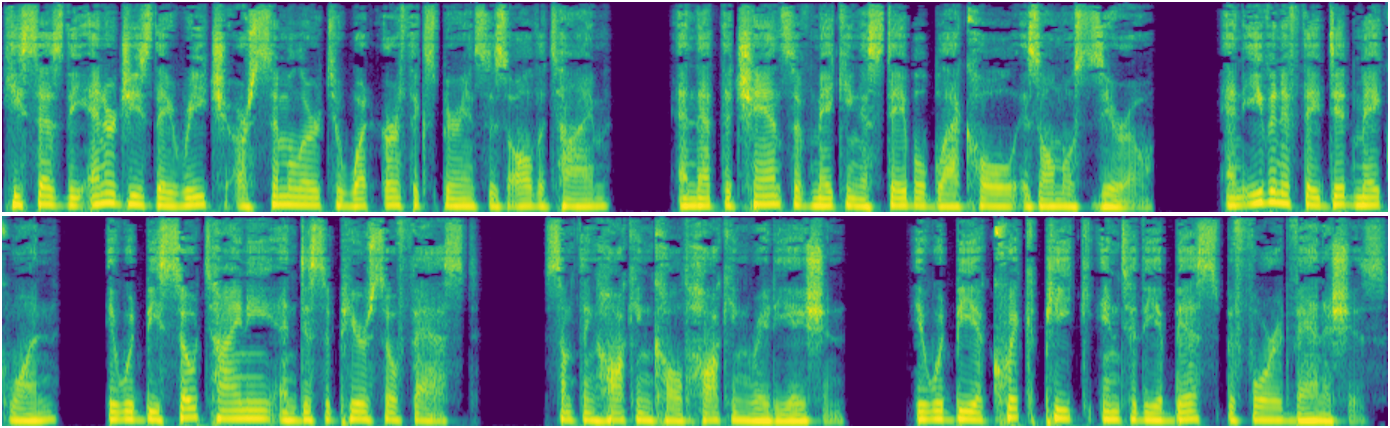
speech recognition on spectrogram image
He says the energies they reach are similar to what Earth experiences all the time, and that the chance of making a stable black hole is almost zero. And even if they did make one, it would be so tiny and disappear so fast, something Hawking called Hawking radiation. It would be a quick peek into the abyss before it vanishes.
